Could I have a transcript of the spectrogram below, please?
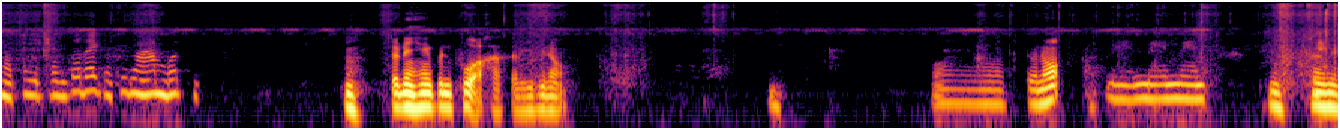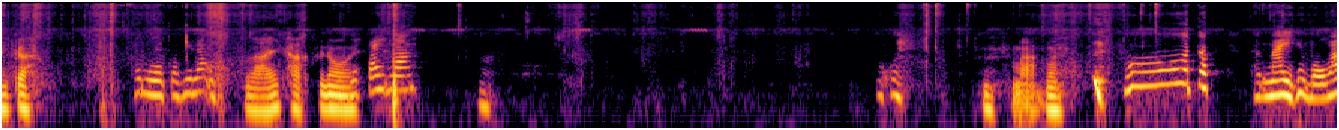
หาปืนคนตัวใดก็คืองามเบิดอืมตัวนี้ให้เป็นผัวค่ะกันพี่น้องอ๋อตัวเนาะแมนแมนแมนอืมทางนี้ก็เขาเนียกับพี่น้องหลายคักพี่น้องเดี๋เอ้ยยวไปลังโอ้ยอืมหมากมันโอ้ตะทางในให้บอกว่า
